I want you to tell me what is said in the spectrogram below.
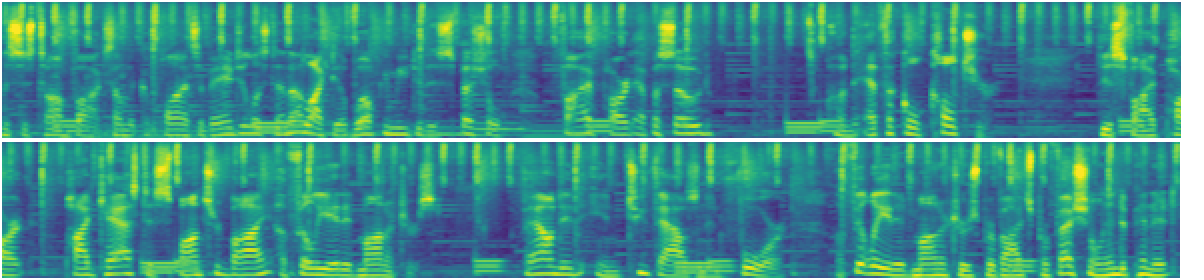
This is Tom Fox. I'm the compliance evangelist, and I'd like to welcome you to this special five part episode on ethical culture. This five part podcast is sponsored by Affiliated Monitors. Founded in 2004, Affiliated Monitors provides professional independent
